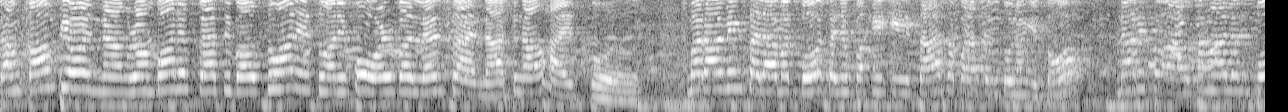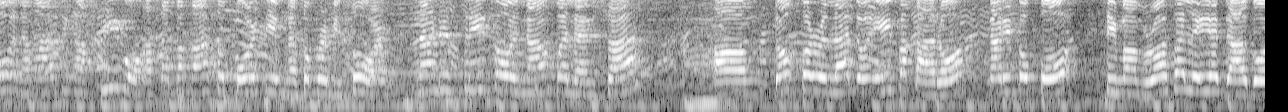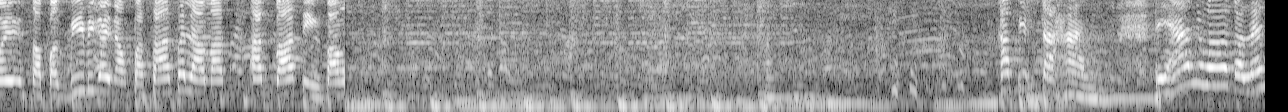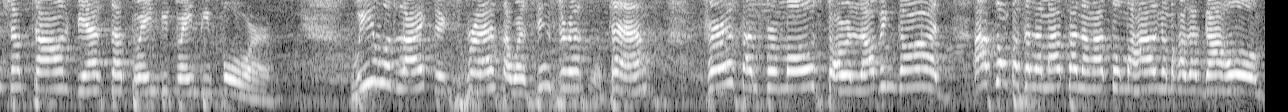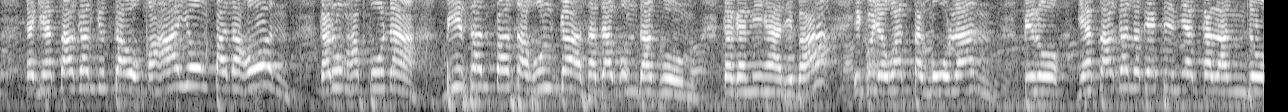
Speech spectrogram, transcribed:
ng kampiyon ng Rambones Festival 2024 Valencia National High School. Maraming salamat po sa inyong pakikiisa sa palatuntunang ito. Narito ang sa ngalan po ng ating aktibo at napaka-supportive na supervisor ng distrito ng Valencia, um, Dr. Rolando A. Pacaro, narito po si Ma'am Rosalea Dagoy sa pagbibigay ng pasasalamat at bating pang kapistahan, the annual Valencia Town Fiesta 2024. We would like to express our sincerest thanks first and foremost to our loving God. Atong pasalamatan ang atong mahal nga makagagahom. Kay gihatagan gyud ta og maayong panahon karong hapuna bisan pa sa hulga sa dagom-dagom. Kaganiha, di ba? Ikuyawan tag muulan. Pero gihatagan na dito niya kalando.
